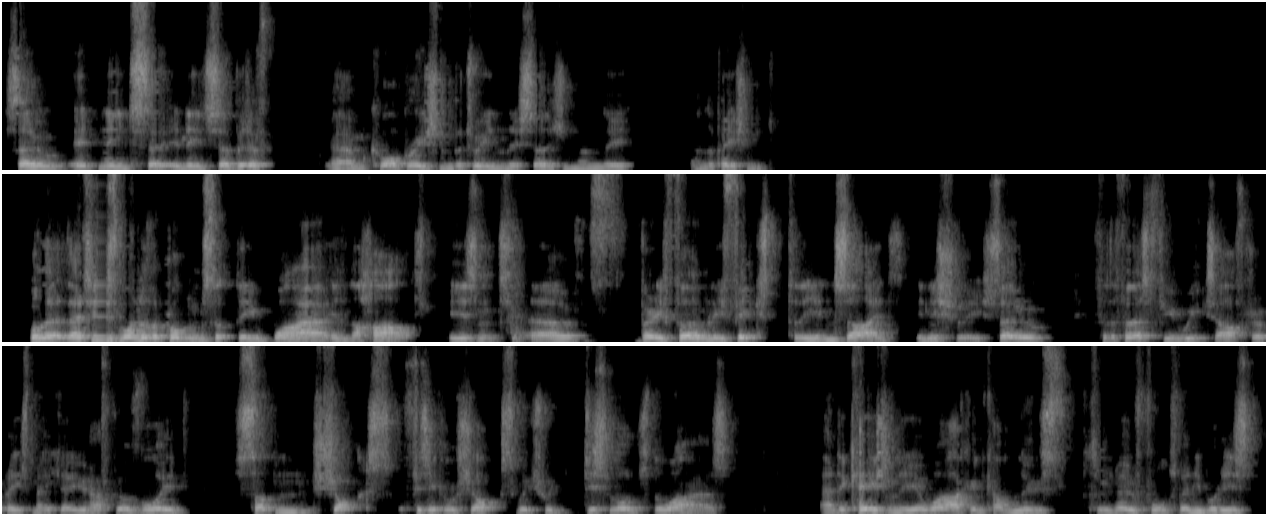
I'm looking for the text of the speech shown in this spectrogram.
So it needs, uh, it needs a bit of um, cooperation between the surgeon and the, and the patient. Well, that, that is one of the problems that the wire in the heart isn't uh, very firmly fixed to the inside initially. So for the first few weeks after a pacemaker, you have to avoid sudden shocks, physical shocks, which would dislodge the wires. And occasionally a wire can come loose through no fault of anybody's.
